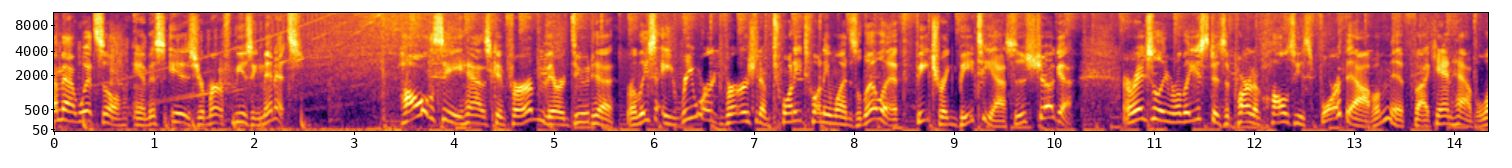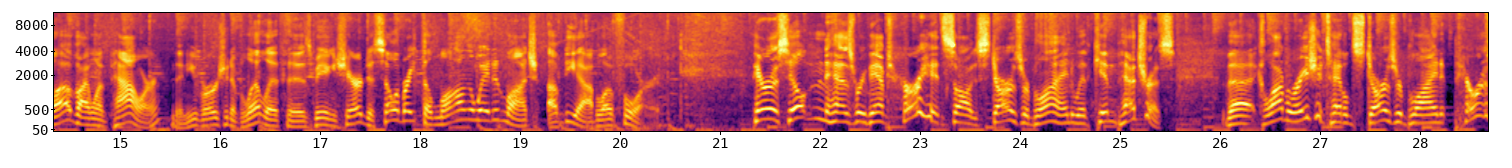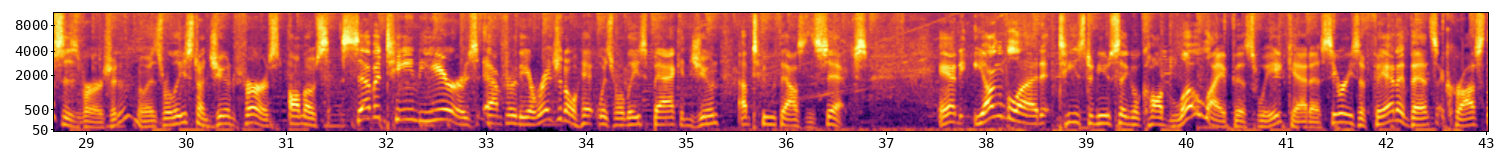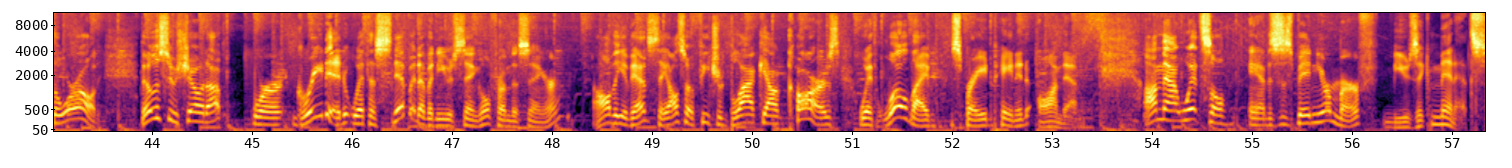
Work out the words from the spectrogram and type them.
I'm Matt Witzel, and this is your Merf Music Minutes. Halsey has confirmed they're due to release a reworked version of 2021's Lilith featuring BTS's Suga. Originally released as a part of Halsey's fourth album, If I Can't Have Love, I Want Power, the new version of Lilith is being shared to celebrate the long awaited launch of Diablo 4. Paris Hilton has revamped her hit song Stars Are Blind with Kim Petras. The collaboration titled Stars Are Blind Paris's version was released on June 1st, almost 17 years after the original hit was released back in June of 2006. And Yungblud teased a new single called Low Life this week at a series of fan events across the world. Those who showed up were greeted with a snippet of a new single from the singer. All the events, they also featured blackout cars with Low Life sprayed painted on them. I'm Matt Witzel, and this has been your Merf Music Minutes.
